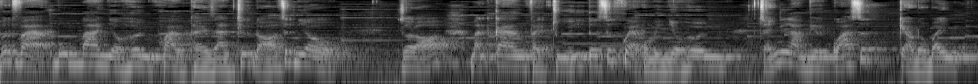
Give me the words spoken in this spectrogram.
vất vả bôn ba nhiều hơn khoảng thời gian trước đó rất nhiều do đó, bạn càng phải chú ý tới sức khỏe của mình nhiều hơn, tránh làm việc quá sức, kẻo đổ bệnh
